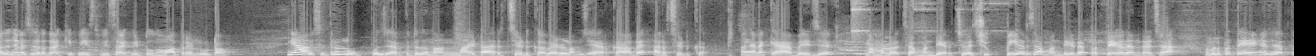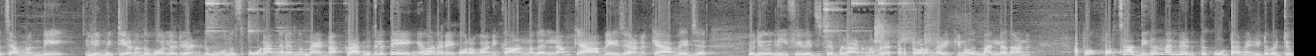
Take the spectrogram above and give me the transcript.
അതിങ്ങനെ ചെറുതാക്കി പീസ് പീസാക്കി ഇട്ടു എന്ന് മാത്രമേ ഉള്ളൂ കേട്ടോ ഇനി ആവശ്യത്തിനുള്ള ഉപ്പും ചേർത്തിട്ട് ഇത് നന്നായിട്ട് അരച്ചെടുക്കുക. വെള്ളം ചേർക്കാതെ അരച്ചെടുക്കുക. അങ്ങനെ ക്യാബേജ് നമ്മൾ ചമ്മന്തി അരച്ച് വെച്ചു. ഈ ഒരു ചമ്മന്തിയുടെ പ്രത്യേകത എന്താ വെച്ചാൽ നമ്മളിപ്പോൾ തേങ്ങ ചേർത്ത് ചമ്മന്തി ലിമിറ്റ് ചെയ്യണത് പോലെ ഒരു രണ്ട് മൂന്ന് സ്പൂൺ അങ്ങനെയൊന്നും വേണ്ട. കാരണം ഇതിൽ തേങ്ങ വളരെ കുറവാണ്. ഈ കാണുന്നതെല്ലാം ക്യാബേജാണ് ക്യാബേജ് ഒരു ലീഫി വെജിറ്റബിൾ ആണ്. നമ്മൾ എത്രത്തോളം കഴിക്കുന്നത് നല്ലതാണ്. അപ്പോൾ കുറച്ച് അധികം തന്നെ എടുത്ത് കൂട്ടാൻ വേണ്ടിയിട്ട് പറ്റും.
